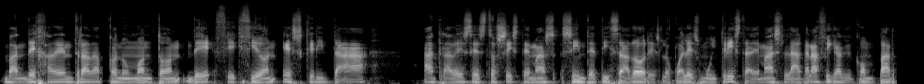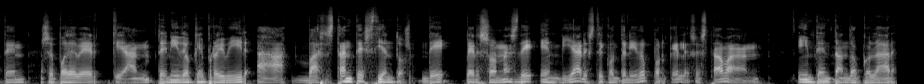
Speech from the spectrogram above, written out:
bandeja de entrada con un montón de ficción escrita a través de estos sistemas sintetizadores, lo cual es muy triste. Además, la gráfica que comparten se puede ver que han tenido que prohibir a bastantes cientos de personas de enviar este contenido porque les estaban intentando colar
